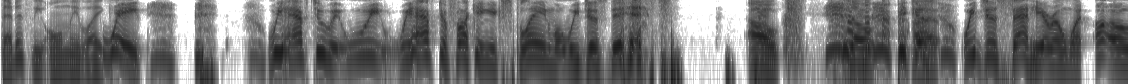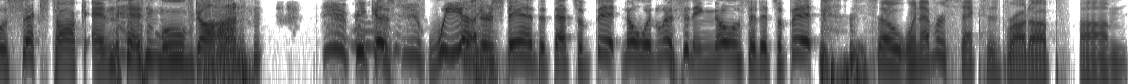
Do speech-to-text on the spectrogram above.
that is the only like. Wait. We have to we we have to fucking explain what we just did. Oh, so because we just sat here and went, "Uh-oh, sex talk," and then moved on. because we understand that that's a bit. No one listening knows that it's a bit. so whenever sex is brought up, um,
